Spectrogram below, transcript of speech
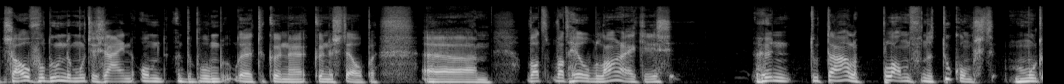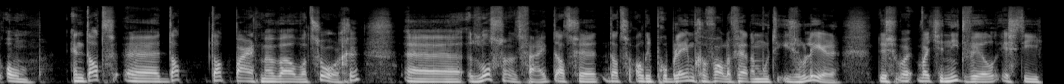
zou voldoende moeten zijn om de boel uh, te kunnen, kunnen stelpen. Uh, wat, wat heel belangrijk is, hun totale plan van de toekomst moet om. En dat, uh, dat dat baart me wel wat zorgen. Uh, los van het feit dat ze, dat ze al die probleemgevallen verder moeten isoleren. Dus wat je niet wil, is die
